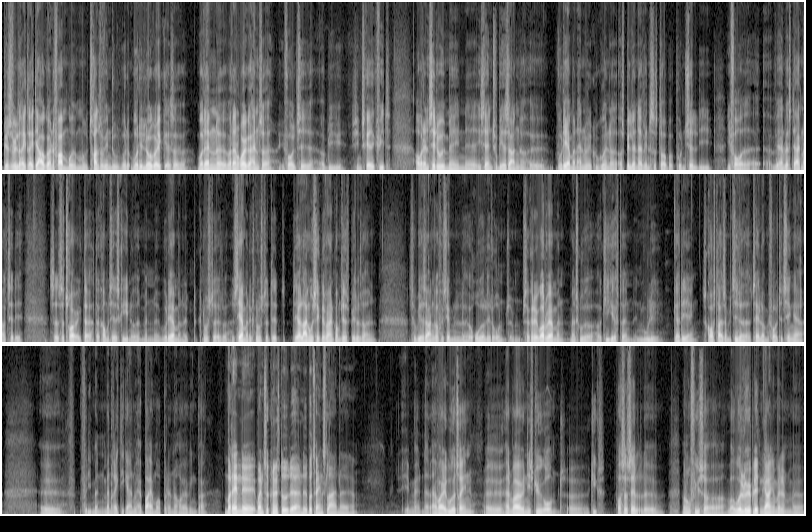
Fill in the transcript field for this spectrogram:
bliver selvfølgelig rigtig, rigtig afgørende frem mod, mod transfervinduet, hvor, det- hvor det lukker, ikke? Altså, hvordan, øh, hvordan rykker han sig i forhold til at blive sin skade kvidt? og hvordan ser det ud med en, øh, især en Tobias Anker? Øh, vurderer man, at han vil kunne gå ind og, og spille den her venstrestopper potentielt i, i foråret? Øh, vil han være stærk nok til det? Så, så tror jeg ikke, der, der kommer til at ske noget. Men øh, vurderer man, at Knuster, eller ser man, at Knuster, det, det har lange udsigter, før han kommer til at spille, og han, Tobias Anker for eksempel øh, roder lidt rundt, øh, så kan det jo godt være, at man, man skal ud og, og kigge efter en, en mulig gardering. Skråstrej, som vi tidligere talte om i forhold til Tinger, øh, fordi man, man rigtig gerne vil have Bajm op på den her højre vingbak. Hvordan, øh, hvordan så Knøst ud der nede på træningslejren? Øh? Jamen, han var ikke ude at træne. Øh, han var jo inde i styrkerummet, øh, gik for sig selv øh, med nogle fyser, og var ude at løbe lidt en gang imellem, øh,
